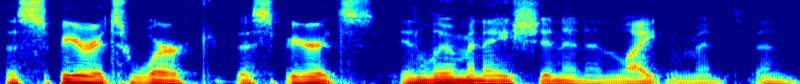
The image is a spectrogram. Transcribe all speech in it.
the spirit's work, the spirit's illumination and enlightenment, and,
